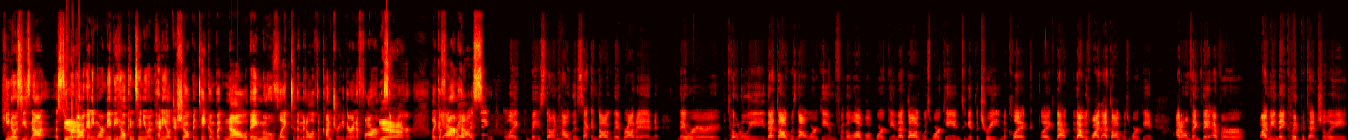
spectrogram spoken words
he knows he's not a super Yeah. dog anymore. Maybe he'll continue and Penny will just show up and take him. But no, they move like to the middle of the country. They're in a farm Yeah. somewhere, like a Yeah, well, I think like based on how the second dog they brought in, they were totally that dog was not working for the love of working. That dog was working to get the treat and the click. Like that that was why that dog was working. I don't think they ever I mean they could potentially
